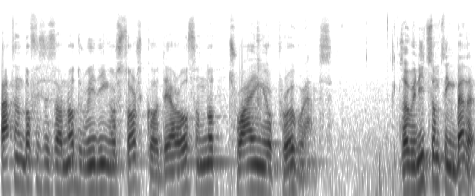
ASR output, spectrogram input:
patent offices are not reading your source code. They are also not trying your programs. So we need something better.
